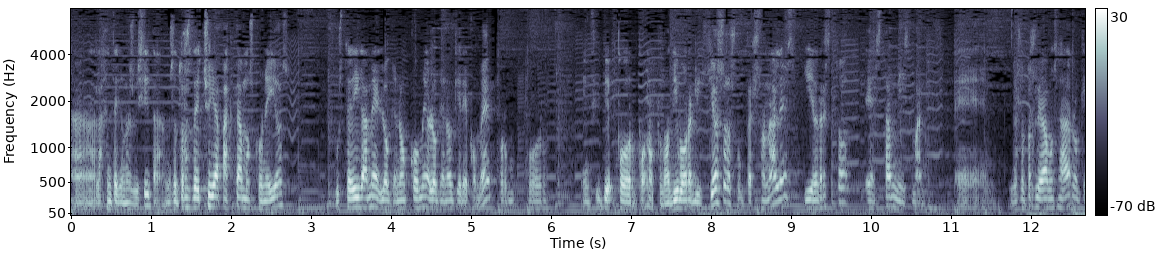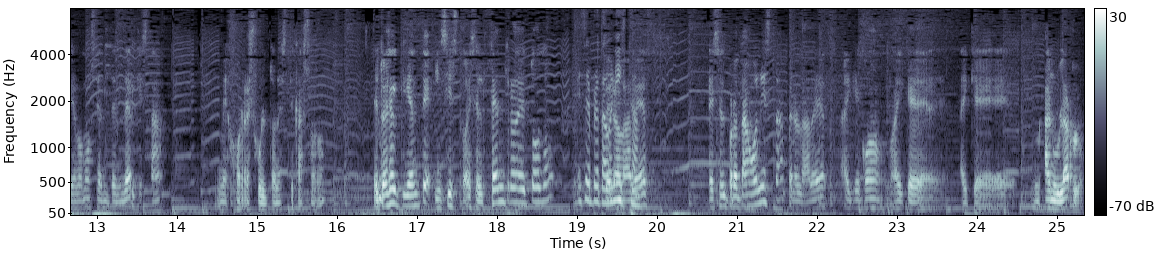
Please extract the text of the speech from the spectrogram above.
a la gente que nos visita. Nosotros, de hecho, ya pactamos con ellos usted dígame lo que no come o lo que no quiere comer por, por, por, motivos religiosos o personales y el resto está en mis manos. Eh, nosotros le vamos a dar lo que vamos a entender que está mejor resuelto en este caso, ¿no? Entonces el cliente, insisto, es el centro de todo. Es el protagonista. Pero a la vez es el protagonista, pero a la vez hay que, hay que, hay que anularlo.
